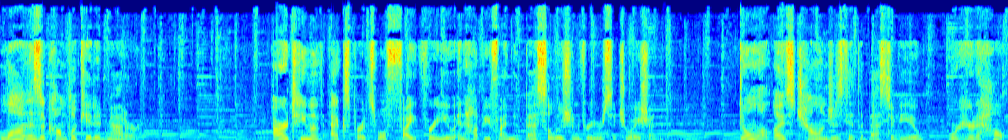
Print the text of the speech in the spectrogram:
Law is a complicated matter. Our team of experts will fight for you and help you find the best solution for your situation. Don't let life's challenges get the best of you. We're here to help.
